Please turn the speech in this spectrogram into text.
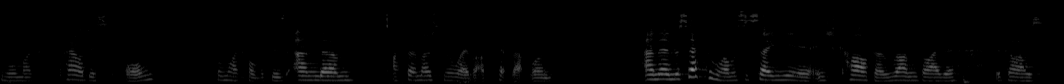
from all my proudest of from my conferences. And um, I throw most of them away, but I've kept that one. And then the second one was the same year in Chicago, run by the, the guys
